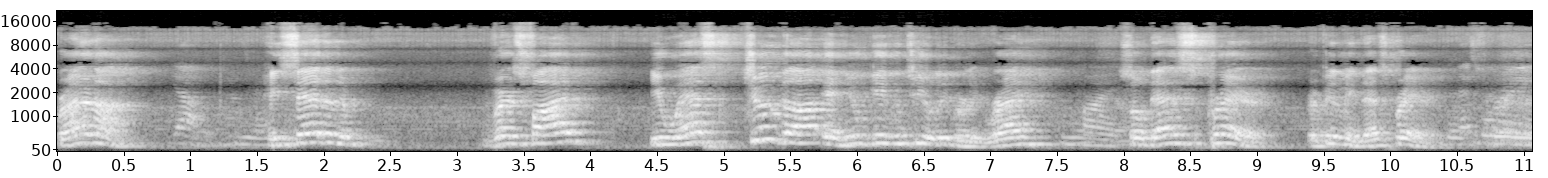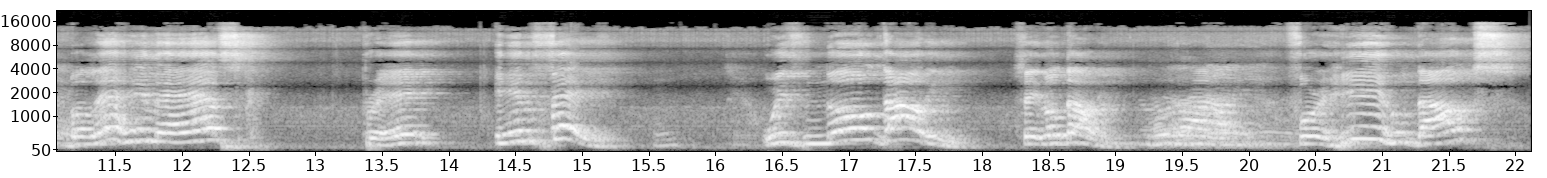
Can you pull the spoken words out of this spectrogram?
Right or not? Yeah. He said in the verse 5, you ask to God and he'll give it to you liberally, right? Right. So that's prayer. Repeat me, that's prayer. That's prayer. But let him ask, pray in faith, with no doubting. Say no doubting. No doubting. For he who doubts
